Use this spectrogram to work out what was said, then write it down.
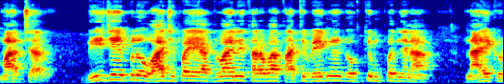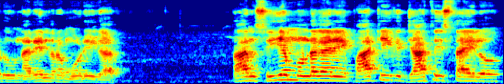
మార్చారు. బీజేపీలో వాజ్పేయి అద్వానీ తర్వాత అతివేగంగా గుర్తింపు పొందిన నాయకుడు నరేంద్ర మోడీ గారు. తాను సీఎం ఉండగానే పార్టీకి జాతీయ స్థాయిలో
